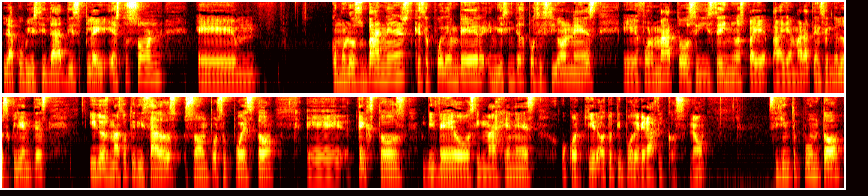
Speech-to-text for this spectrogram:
la publicidad display. Estos son eh, como los banners que se pueden ver en distintas posiciones, eh, formatos y diseños para, llamar la atención de los clientes. Y los más utilizados son, por supuesto, eh, textos, videos, imágenes o cualquier otro tipo de gráficos, ¿no? Siguiente punto,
